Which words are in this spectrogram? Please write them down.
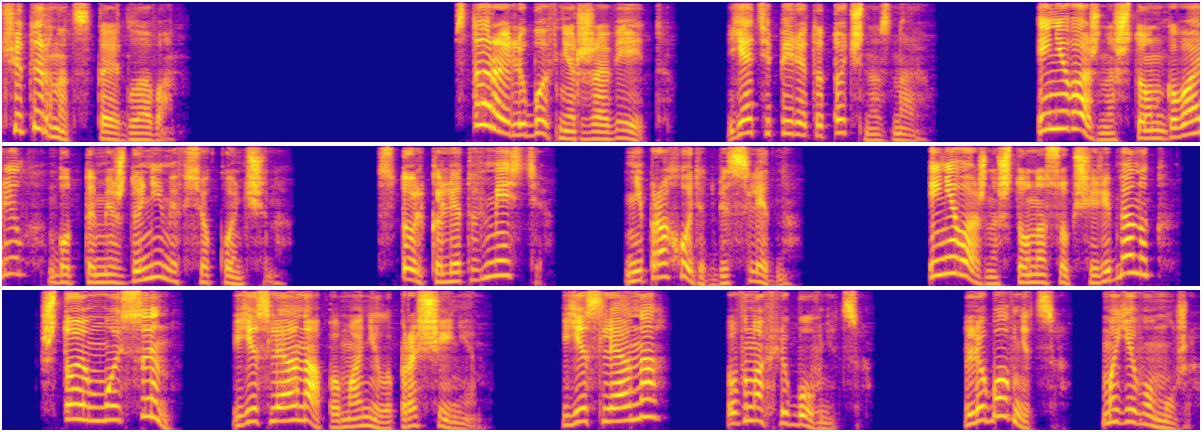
Четырнадцатая глава. Старая любовь не ржавеет. Я теперь это точно знаю. И не важно, что он говорил, будто между ними все кончено. Столько лет вместе не проходит бесследно. И не важно, что у нас общий ребенок, что им мой сын, если она поманила прощением, если она вновь любовница. Любовница моего мужа.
